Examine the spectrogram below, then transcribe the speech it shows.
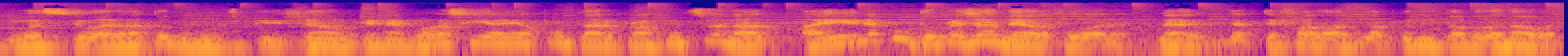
duas senhoras lá, todo mundo de pijama, aquele negócio, e aí apontaram para o ar-condicionado. Aí ele apontou para a janela, falou: olha, né, deve ter falado lá porque eu não estava lá na hora.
